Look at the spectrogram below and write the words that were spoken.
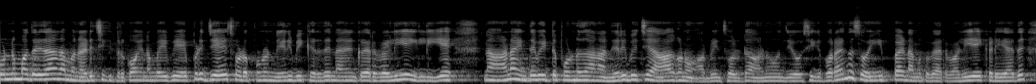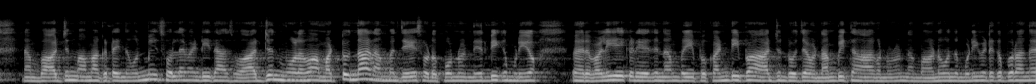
பொண்ணு மாதிரி தான் நம்ம நடிச்சுக்கிட்டு இருக்கோம். நம்ம இப்போ எப்படி ஜெயஸோட பொண்ணு நிரூபிக்கிறது? நான் எனக்கு வேறு வெளியே இல்லையே. நான் ஆனால் இந்த வீட்டு பொண்ணு தான் நான் நிரூபிச்சே ஆகணும் அப்படின்னு சொல்லிட்டு அணு வந்து யோசிக்க போகிறாங்க ஸோ இப்போ நமக்கு வேறு வழியே கிடையாது. நம்ம அர்ஜுன் மாமா கிட்ட இந்த உண்மையை சொல்ல வேண்டியதான் ஸோ அர்ஜுன் மூலமாக மட்டும்தான் நம்ம ஜெயஸோட பொண்ணு நிரூபிக்க முடியும். வேறு வழியே கிடையாது. நம்ம நம்ம இப்போ கண்டிப்பாக அர்ஜுன் ரோஜாவை நம்பி தான் ஆகணும்னு நம்ம அணு வந்து முடிவெடுக்க போகிறாங்க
